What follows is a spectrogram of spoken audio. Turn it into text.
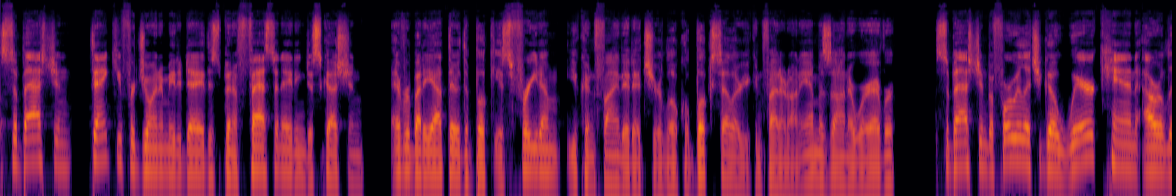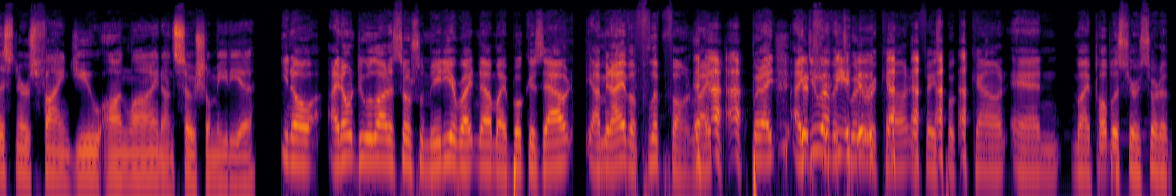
Sebastian, thank you for joining me today. This has been a fascinating discussion. Everybody out there, the book is Freedom. You can find it at your local bookseller. You can find it on Amazon or wherever. Sebastian, before we let you go, where can our listeners find you online on social media? You know, I don't do a lot of social media right now. My book is out. I mean, I have a flip phone, right? but I, I do have a Twitter you. account, a Facebook account, and my publisher sort of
